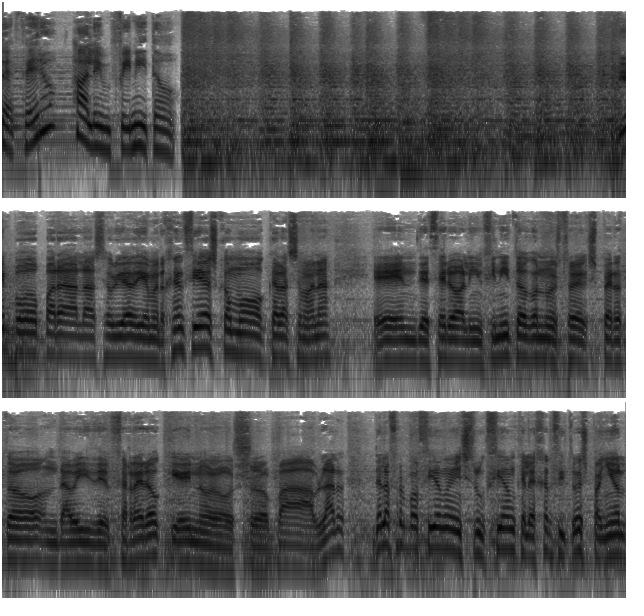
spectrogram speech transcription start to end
De cero al infinito. Tiempo para la seguridad y emergencias, como cada semana en De Cero al Infinito con nuestro experto David Ferrero, que hoy nos va a hablar de la formación e instrucción que el ejército español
